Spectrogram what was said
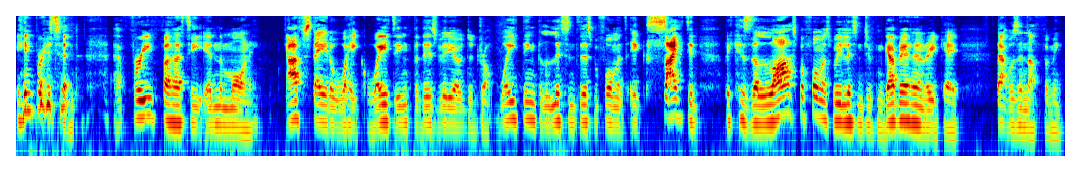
in Britain, at 3.30 in the morning. I've stayed awake waiting for this video to drop, waiting to listen to this performance, excited because the last performance we listened to from Gabriel Henrique, that was enough for me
